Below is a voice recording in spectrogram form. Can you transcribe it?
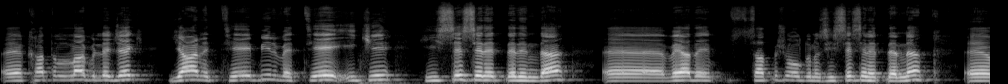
e, katılılabilecek yani T1 ve T2 hisse senetlerinden e, veya da satmış olduğunuz hisse senetlerine e,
